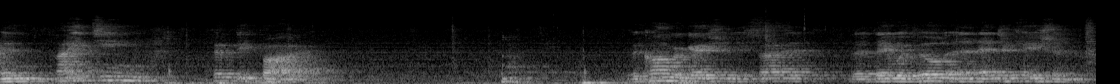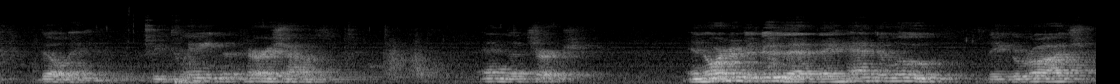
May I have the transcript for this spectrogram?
In 1955, the congregation decided that they would build an education building between the parish house and the church. In order to do that, they had to move the garage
